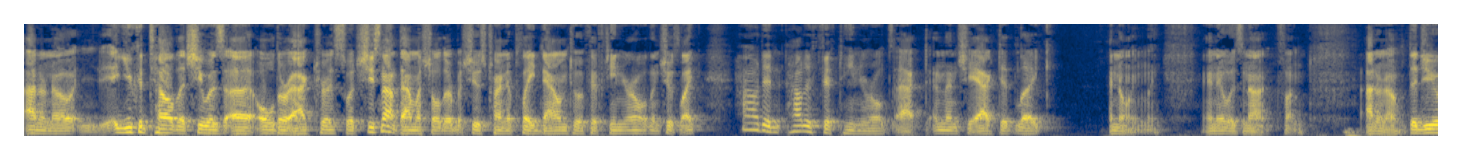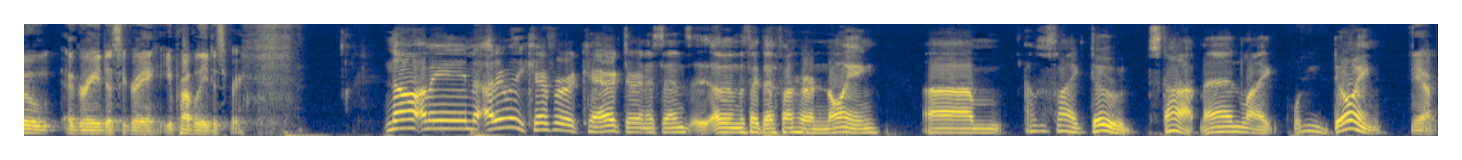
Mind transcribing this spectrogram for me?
I don't know, you could tell that she was an older actress, which she's not that much older, but she was trying to play down to a 15 year old. And she was like, how did, how did 15 year olds act? And then she acted like annoyingly and it was not fun. I don't know. Did you agree, disagree? You probably disagree. No, I mean, I didn't really care for her character in a sense, other than the fact that I found her annoying. Um, I was just like, dude, stop, man. Like, what are you doing? Yeah.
